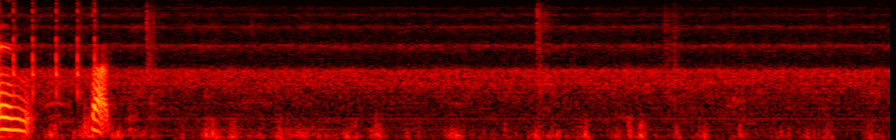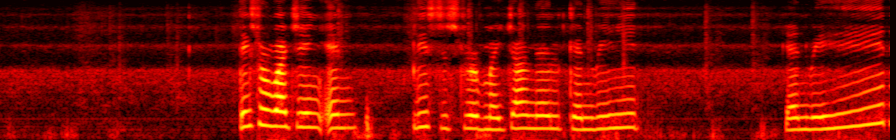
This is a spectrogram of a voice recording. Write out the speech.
And that Thanks for watching and please subscribe my channel. Can we hit? Can we hit?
